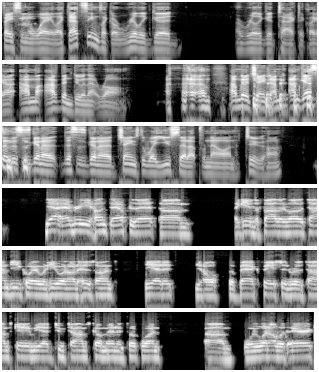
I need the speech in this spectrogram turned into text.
facing away. Like that seems like a really good a really good tactic. Like I, i'm i've been doing that wrong. I'm, I'm gonna change I'm, I'm guessing this is gonna this is gonna change the way you set up from now on too huh? Yeah every hunt after that um I gave the father-in-law the tom decoy when he went on his hunt. He had it, you know, the back facing where the toms came. He had two toms come in and took one. Um, when we went out with Eric,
